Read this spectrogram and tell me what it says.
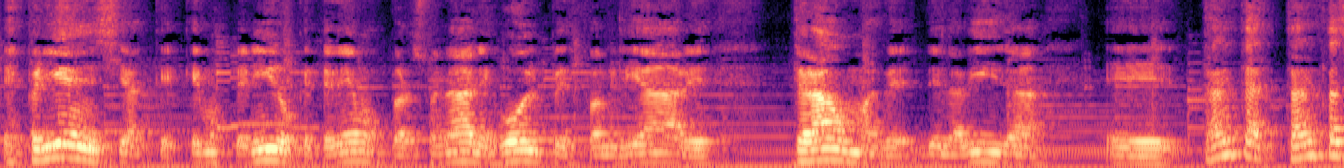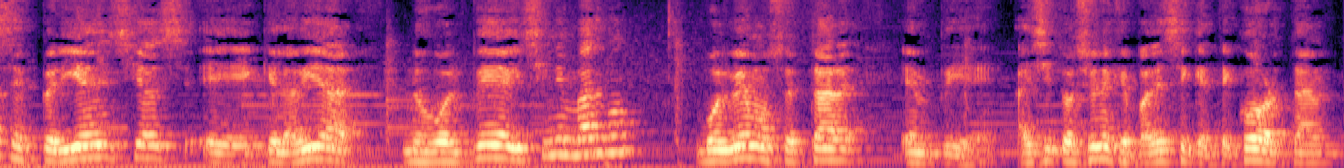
experiencias que, hemos tenido, que tenemos personales, golpes familiares, traumas de, de la vida, eh, tantas, tantas experiencias eh, que la vida nos golpea y sin embargo volvemos a estar en pie. Hay situaciones que parece que te cortan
